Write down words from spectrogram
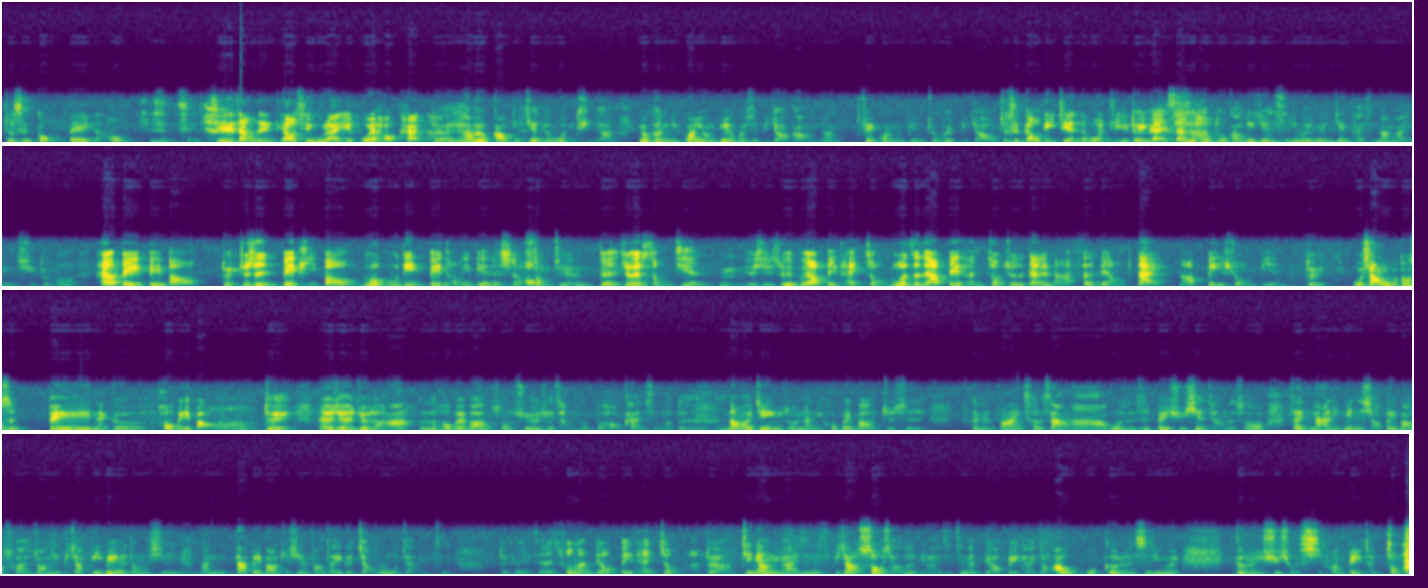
就是拱背，然后就是其其实这样子你跳起舞来也不会好看呐、对，而且还会有高低肩的问题啊。有可能你惯用边会是比较高，那非惯用边就会比较。就是高低肩的问题也可以改善嘛。其实很多高低肩是因为圆肩开始慢慢引起的。哦，还有背背包，对就是你背皮包，如果固定背同一边的时候，耸肩。对，就会耸肩，嗯尤其所以不要背太重。如果真的要背很重，就是干脆把它分两袋，然后背双边。对，我像我都是背那个后背包。哦，对，那有些人觉得说啊，可是后背包有时候去有些场合不好看什么的，那我会建议说，那你后背包就是可能放在车上啦，或者是背去现场的时候，再拿里面的小背包出来装你比较必备的东西，嗯那你大背包就先放在一个角落这样子。对对，真的出门不用背太重啊。对啊，尽量女孩子比较瘦小的女孩子真的不要背太重啊。我我个人是因为个人需求喜欢背很重。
